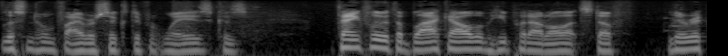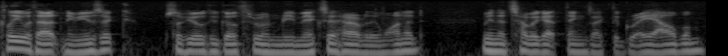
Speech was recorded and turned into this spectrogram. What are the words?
listened to him five or six different ways because thankfully with the Black Album, he put out all that stuff lyrically without any music. So people could go through and remix it however they wanted. I mean, that's how we got things like the Gray Album,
